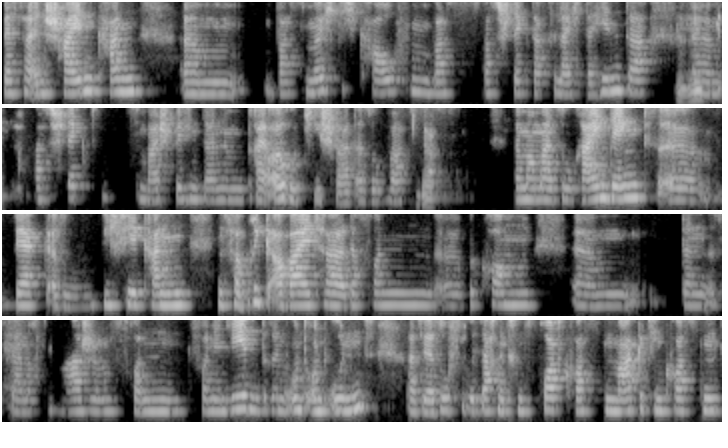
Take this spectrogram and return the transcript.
besser entscheiden kann, ähm, was möchte ich kaufen, was, was steckt da vielleicht dahinter, mhm. ähm, was steckt zum Beispiel hinter einem 3-Euro-T-Shirt, also was, ja. wenn man mal so reindenkt, äh, wer, also wie viel kann ein Fabrikarbeiter davon äh, bekommen, ähm, dann ist da noch die Marge von, von den Läden drin und, und, und. Also ja, so viele Sachen, Transportkosten, Marketingkosten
